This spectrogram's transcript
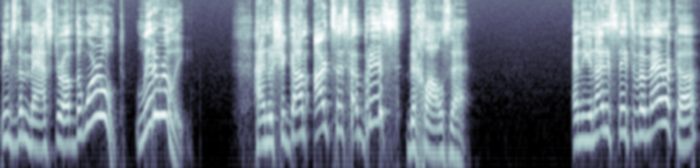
means the master of the world, literally. Habris And the United States of America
